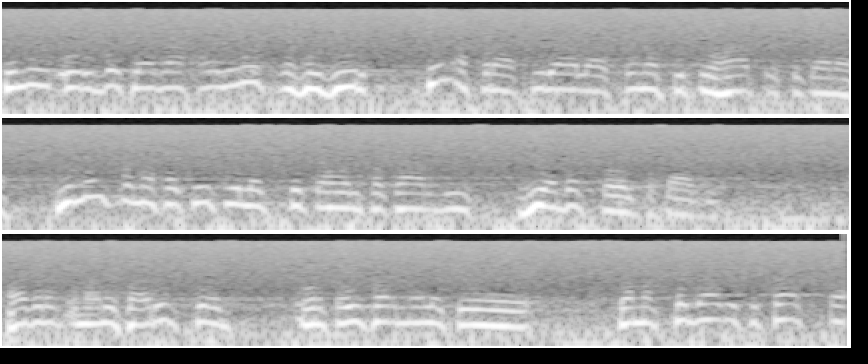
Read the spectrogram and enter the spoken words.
چې موږ اوربشې دا حال اوس نو حضور څونه فراخي راغله څونه فتوحات وشو که نه نو مونږ په نښه کښې لږ څه کول پکار دي زيادت کول پکار دي حضرت عمر فاروق صاحب ورته وفرمائيل چې که مقصد دا دې چې تاسو ته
